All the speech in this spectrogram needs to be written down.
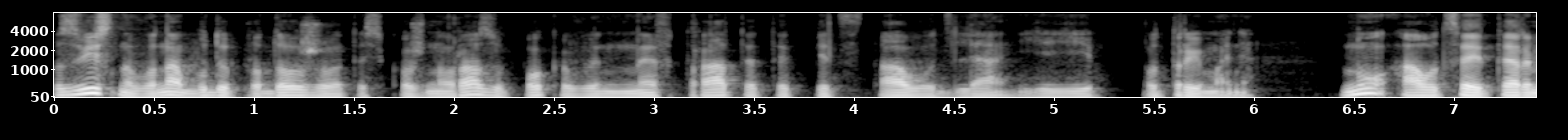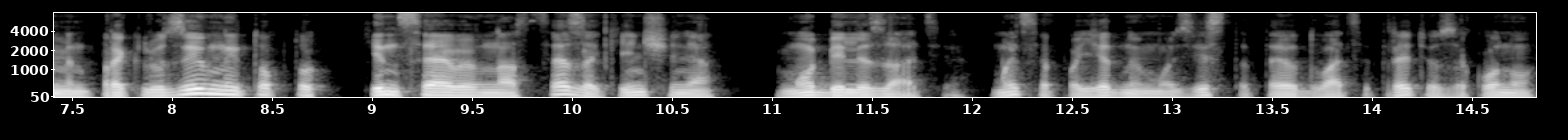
То, звісно, вона буде продовжуватись кожного разу, поки ви не втратите підставу для її отримання. Ну, а оцей термін преклюзивний, тобто кінцевий в нас, це закінчення мобілізації. Ми це поєднуємо зі статтею 23 закону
